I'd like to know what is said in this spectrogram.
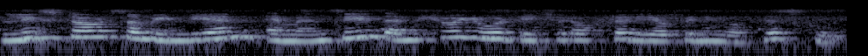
list out some Indian MNCs and show your teacher after reopening of the school.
